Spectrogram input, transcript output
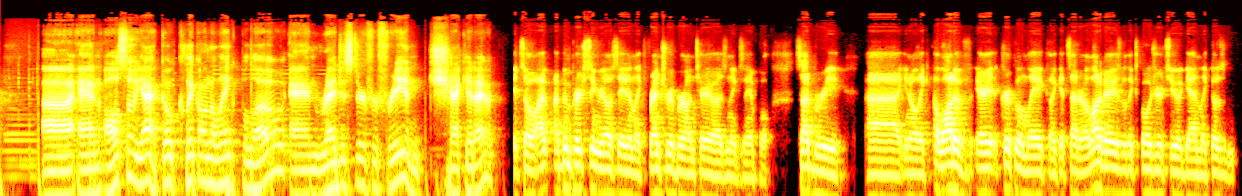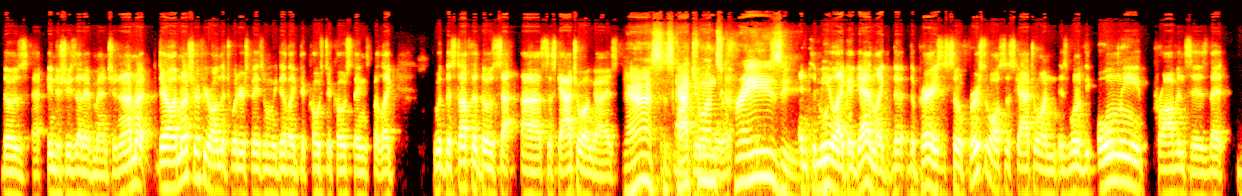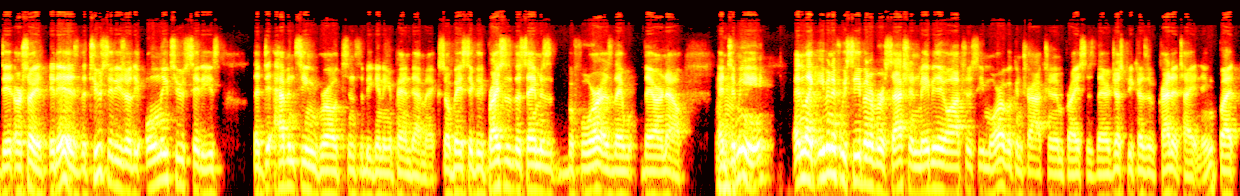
Uh, and also, yeah, go click on the link below and register for free and check it out. So I've, I've been purchasing real estate in like French River, Ontario, as an example, Sudbury, uh, you know, like a lot of area, Kirkland Lake, like et cetera, a lot of areas with exposure to again, like those those uh, industries that I've mentioned. And I'm not, Daryl, I'm not sure if you're on the Twitter space when we did like the coast to coast things, but like with the stuff that those uh, Saskatchewan guys Yeah, Saskatchewan's crazy. and to me, like again, like the, the prairies. So first of all, Saskatchewan is one of the only provinces that did, or sorry, it is the two cities are the only two cities that di- haven't seen growth since the beginning of pandemic. So basically, prices are the same as before as they they are now. And to me, and like even if we see a bit of a recession, maybe they will actually see more of a contraction in prices there just because of credit tightening. But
